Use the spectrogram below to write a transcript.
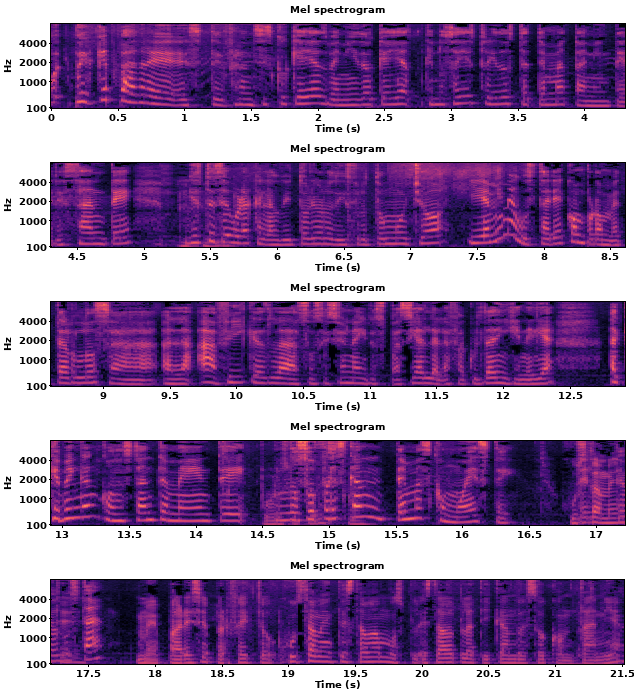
pues, pues, qué padre, este Francisco, que hayas venido, que, haya, que nos hayas traído este tema tan interesante. Yo estoy segura que el auditorio lo disfrutó mucho y a mí me gustaría comprometerlos a, la AFI, que es la Asociación Aeroespacial de la Facultad de Ingeniería, a que vengan constantemente, nos ofrezcan temas como este. Justamente. ¿Te gusta? Me parece perfecto. Justamente estábamos, estaba platicando eso con Tania.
